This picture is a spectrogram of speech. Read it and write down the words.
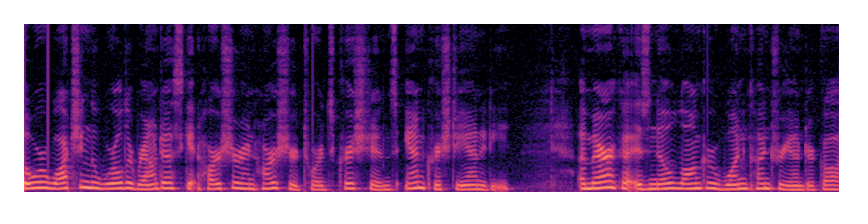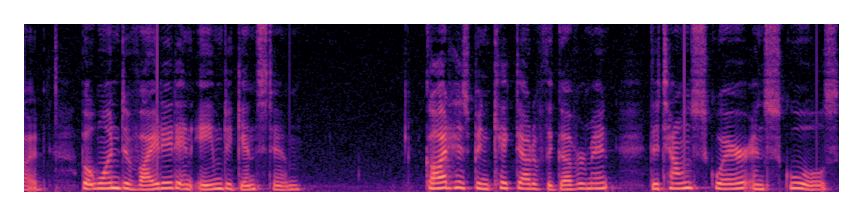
but we're watching the world around us get harsher and harsher towards Christians and Christianity. America is no longer one country under God, but one divided and aimed against Him. God has been kicked out of the government, the town square, and schools,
